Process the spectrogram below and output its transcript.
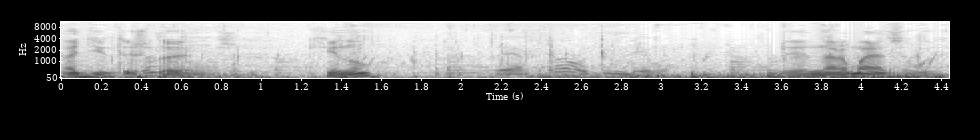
Один ты что ли? Кинул? Да я вправо, ты влево. Да нормально все будет.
